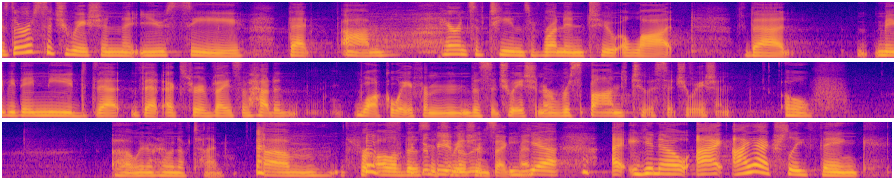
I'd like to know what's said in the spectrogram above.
Is there a situation that you see that um, parents of teens run into a lot that maybe they need that, that extra advice of how to walk away from the situation or respond to a situation? Oh, uh, we don't have enough time um, for all of those situations. Yeah, I, you know, I, I actually think,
